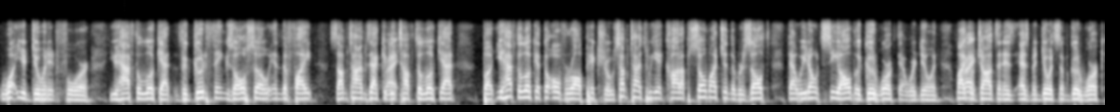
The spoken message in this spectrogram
what you're doing it for. You have to look at the good things also in the fight. Sometimes that can right. be tough to look at, but you have to look at the overall picture. Sometimes we get caught up so much in the result that we don't see all the good work that we're doing. Michael right. Johnson has, has been doing some good work,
